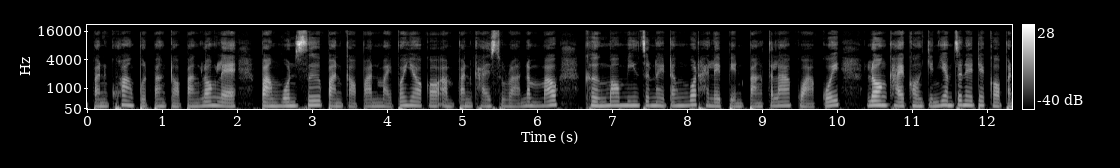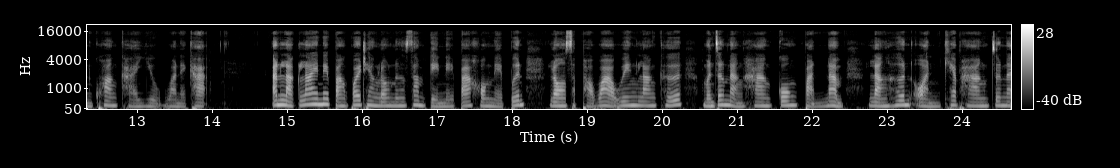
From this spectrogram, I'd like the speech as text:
ำปันคว้างเปิดปังต่อปังล่องแลปังมนซื้อปันเก่าปันใหม่ป้อยอกออ่ำปันขายสุรานำเมาเคิงเมามิงจะไหนตั้งวดให้เลยเปลี่ยนปังตะลากว่าก้อยลองขายของกินเยี่ยมจะในแต่กอปันคว้างขายอยู่ว่าไหนค่ะอันหลักไล่ในปังป้อยเทียงลองนึงซ้ำเตนในป้าของเหนเปิ้นลองสภาวะเว้งลังเคอเหมือนจังหนังหางกงปั่นน้ำหลังเฮิรนอ่อนแคบหางจังไหน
